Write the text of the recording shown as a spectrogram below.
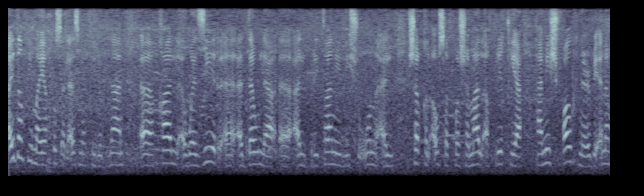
أيضا فيما يخص الأزمة في لبنان قال وزير الدولة البريطاني لشؤون الشرق الأوسط وشمال أفريقيا هاميش فالكنر بأنه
